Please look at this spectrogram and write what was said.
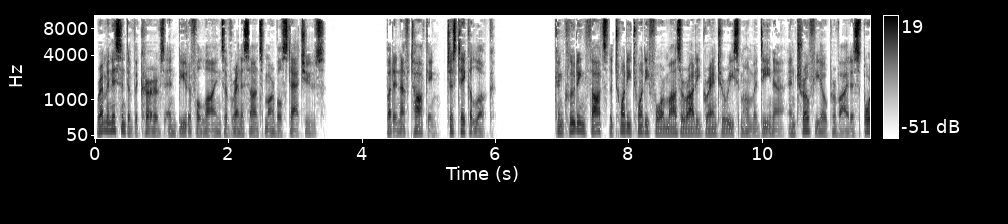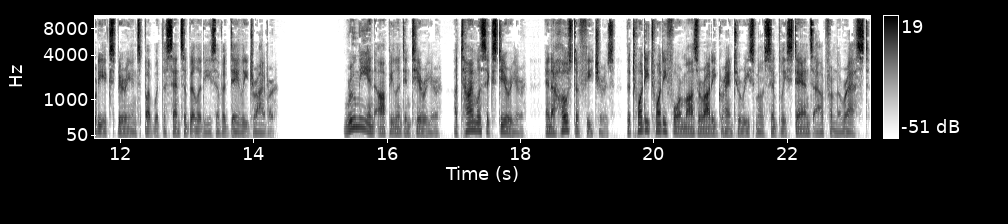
reminiscent of the curves and beautiful lines of Renaissance marble statues. But enough talking, just take a look. Concluding thoughts The 2024 Maserati Gran Turismo Modena and Trofeo provide a sporty experience but with the sensibilities of a daily driver. Roomy and opulent interior, a timeless exterior, and a host of features, the 2024 Maserati Gran Turismo simply stands out from the rest.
